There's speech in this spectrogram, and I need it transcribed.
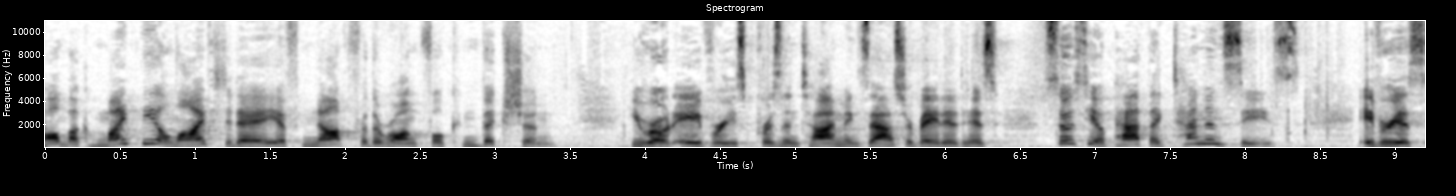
Halbach might be alive today if not for the wrongful conviction. He wrote Avery's prison time exacerbated his sociopathic tendencies. Avery, is,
